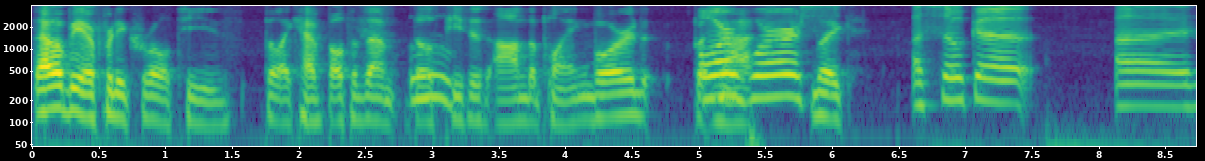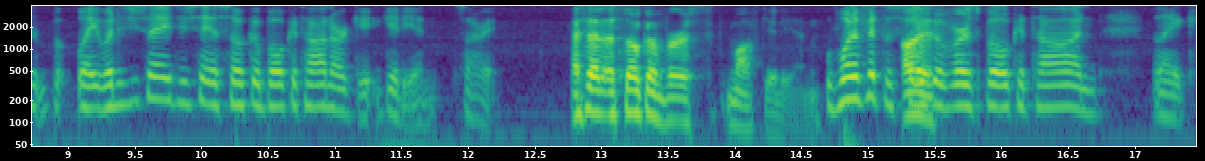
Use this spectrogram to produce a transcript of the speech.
that would be a pretty cruel tease to like have both of them those Ooh. pieces on the playing board, but or not, worse, like Ahsoka. Uh, b- wait, what did you say? Did you say Ahsoka, Bo-Katan, or G- Gideon? Sorry. I said, Ahsoka versus Moff Gideon. What if it's Oh, Ahsoka yes. versus Bo-Katan? Like,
